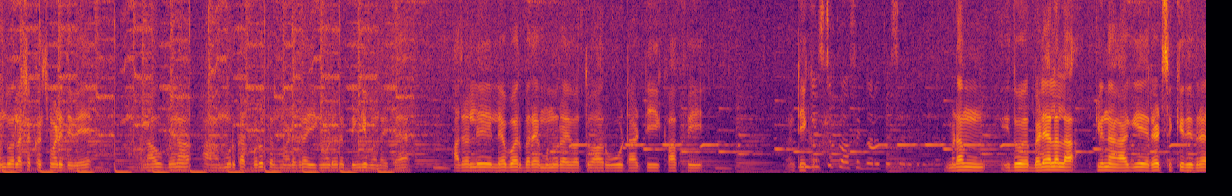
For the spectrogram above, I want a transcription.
ಒಂದೂವರೆ ಲಕ್ಷ ಖರ್ಚು ಮಾಡಿದ್ದೀವಿ. ನಾವು ಏನೋ ಮೂರು ಕಾಸು ಬರುತ್ತೆ ಅಂತ ಮಾಡಿದರೆ ಈಗ ನೋಡಿದ್ರೆ ಬಿಂಗಿ ಬಂದೈತೆ. ಅದರಲ್ಲಿ ಲೇಬರ್ ಬರೀ ಮುನ್ನೂರೈವತ್ತು ಅವ್ರ ಊಟ ಟೀ ಕಾಫಿ ಟೀ ಮೇಡಮ್ ಇದು ಬೆಳೆಯಲ್ಲ ಕ್ಲೀನಾಗಿ ಆಗಿ ರೇಟ್ ಸಿಕ್ಕಿದಿದ್ರೆ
